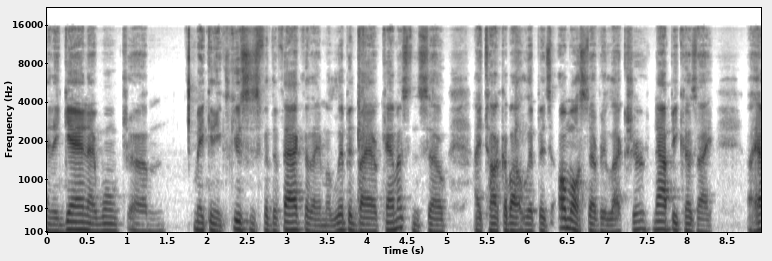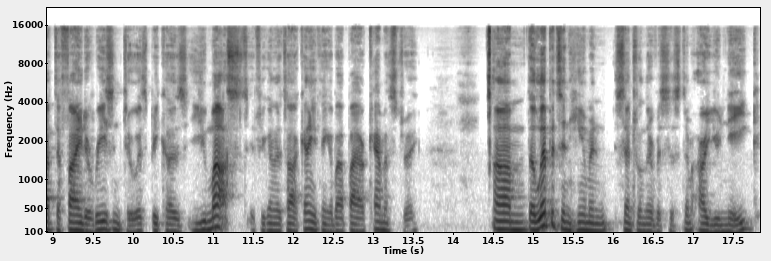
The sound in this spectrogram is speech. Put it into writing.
And again, I won't um, make any excuses for the fact that I'm a lipid biochemist. And so I talk about lipids almost every lecture, not because I, I have to find a reason to, it's because you must if you're going to talk anything about biochemistry. Um, the lipids in human central nervous system are unique.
